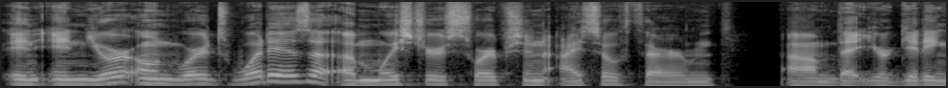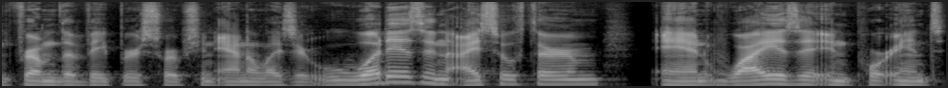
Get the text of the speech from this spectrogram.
in, in your own words what is a, a moisture sorption isotherm um, that you're getting from the vapor sorption analyzer. What is an isotherm and why is it important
